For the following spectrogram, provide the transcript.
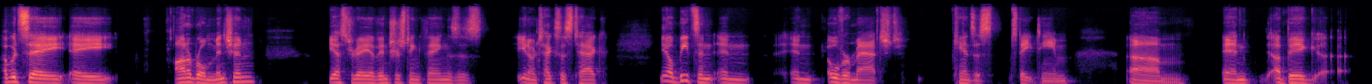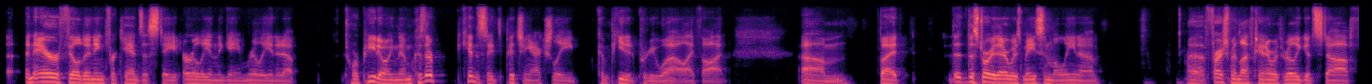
I would say a honorable mention yesterday of interesting things is you know Texas Tech, you know beats an an, an overmatched Kansas State team. Um, and a big, uh, an error filled inning for Kansas State early in the game really ended up torpedoing them because their Kansas State's pitching actually competed pretty well, I thought. Um, but the, the story there was Mason Molina, a freshman left-hander with really good stuff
